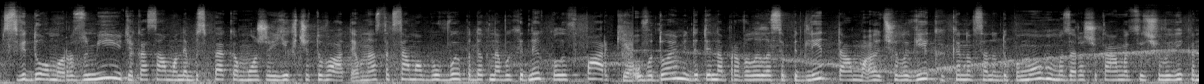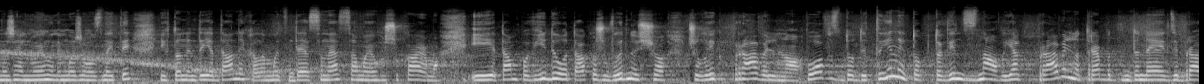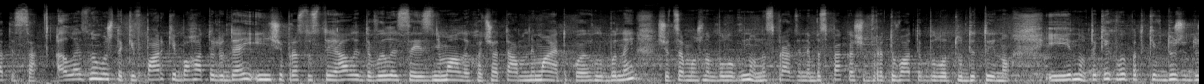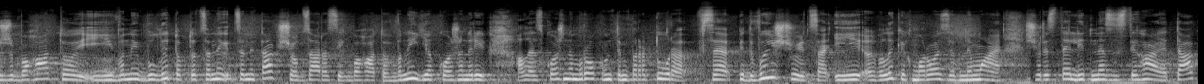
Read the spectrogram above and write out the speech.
свідомо розуміють, яка саме небезпека може їх чатувати. У нас так само був випадок на вихідних, коли в паркі у водоймі дитина провалилася під лід. Там е, чоловік кинувся на допомогу. Ми зараз шукаємо цього чоловіка. На жаль, ми його не можемо знайти. Ніхто не дає даних, але ми ДСНС саме його шукаємо. І там по відео також видно, що чоловік правильно повз до дитини, тобто він знав, як правильно треба до неї дібратися. Але знову ж таки, в парку багато людей, інші просто стояли, дивилися і знімали. Хоча там немає такої глибини, що це можна було б ну насправді небезпека, щоб врятувати було ту дитину. І ну таких випадків дуже дуже багато. І вони були. Тобто, це не це не так, що от зараз їх багато. Вони є кожен рік, але з кожним роком температура все підвищується і е, великих морозів немає. Через те лід не застигає так.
